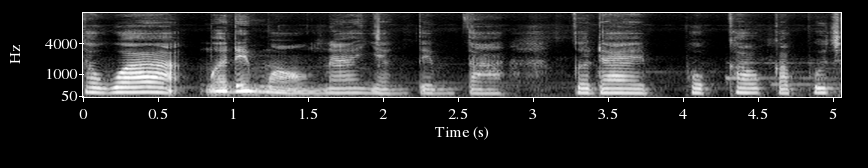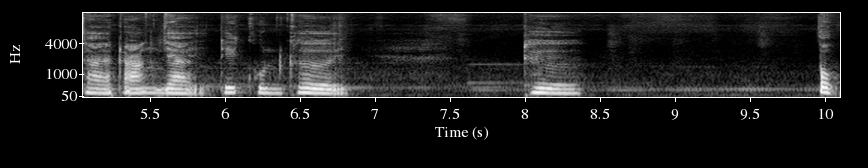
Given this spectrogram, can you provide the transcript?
ทว่าเมื่อได้มองหน้าอย่างเต็มตา ก็ได้พบเข้ากับผู้ชายร่างใหญ่ที่คุ้นเคย เธอ ตก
